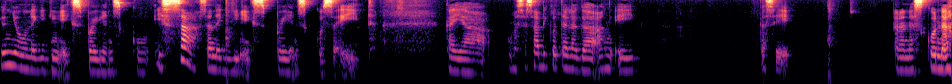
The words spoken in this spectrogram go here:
Yun yung nagiging experience ko. Isa sa nagiging experience ko sa 8. Kaya, masasabi ko talaga ang 8 kasi ranas ko na.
